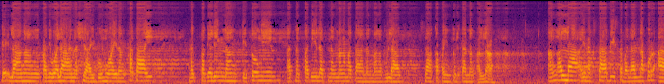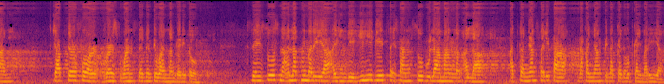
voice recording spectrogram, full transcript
Kailangang paniwalaan na siya ay bumuhay ng patay, nagpagaling ng kitungin at nagpadilat ng mga mata ng mga bulag sa kapahintulutan ng Allah. Ang Allah ay nagsabi sa banal na Quran, chapter 4, verse 171 ng ganito, Si Jesus na anak ni Maria ay hindi hihigit sa isang sugo lamang ng Allah at kanyang salita na kanyang pinagkaloob kay Maria.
